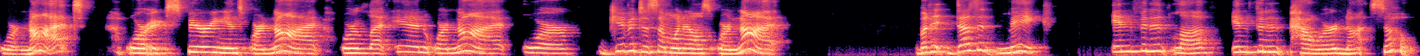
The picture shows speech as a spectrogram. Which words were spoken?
or not or experience or not or let in or not or give it to someone else or not but it doesn't make infinite love infinite power not so.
